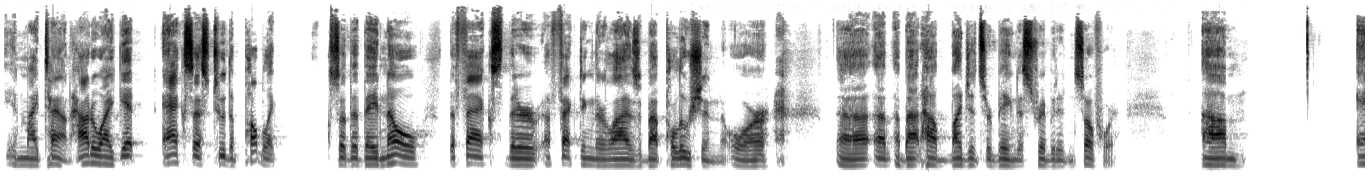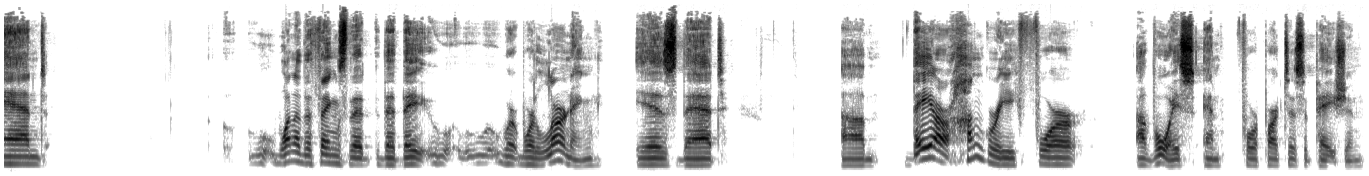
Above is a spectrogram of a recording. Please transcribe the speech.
in my town? How do I get access to the public so that they know the facts that are affecting their lives about pollution or uh, about how budgets are being distributed and so forth. Um, and one of the things that that they were, were learning is that um, they are hungry for a voice and for participation.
